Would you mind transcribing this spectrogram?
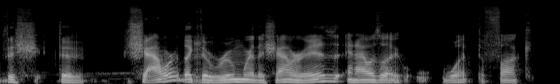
the sh- the shower, like the room where the shower is, and I was like, "What the fuck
